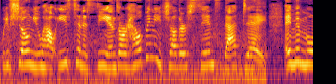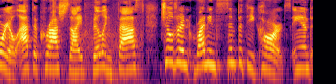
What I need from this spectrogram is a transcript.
We've shown you how East Tennesseans are helping each other since that day. A memorial at the crash site filling fast, children writing sympathy cards, and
